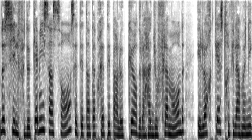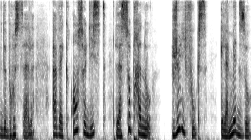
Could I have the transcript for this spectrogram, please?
De sylphe de Camille Saint-Saëns était interprété par le chœur de la radio flamande et l'orchestre philharmonique de Bruxelles, avec en soliste la soprano Julie Fuchs et la mezzo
